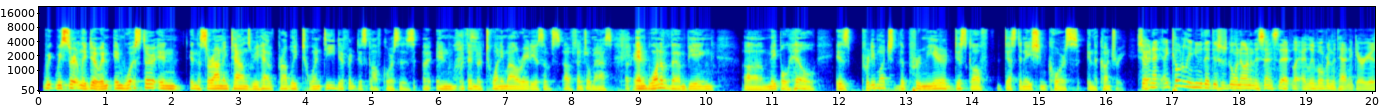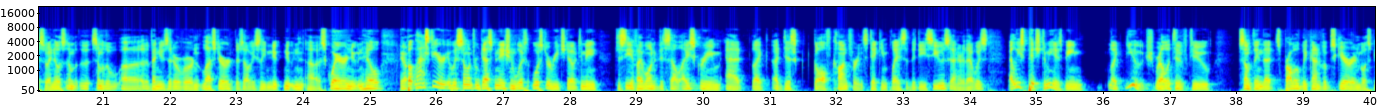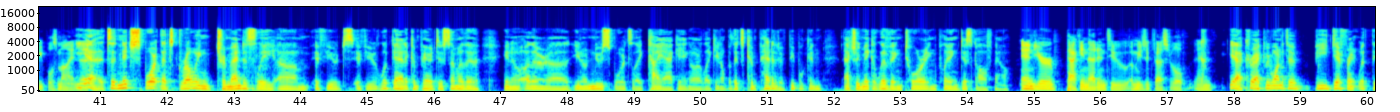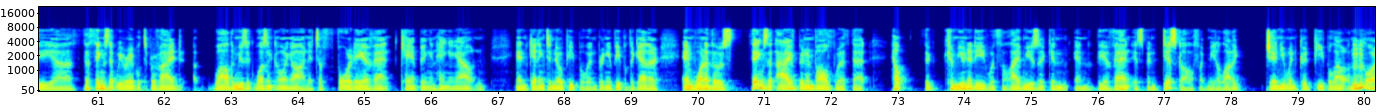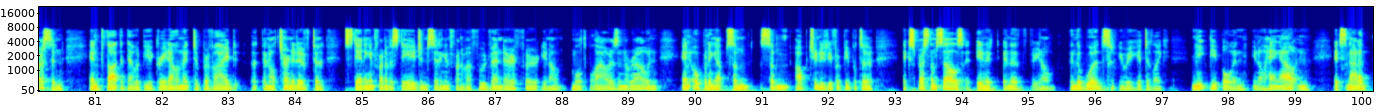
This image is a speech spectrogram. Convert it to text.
We, we certainly do. In, in Worcester, in, in the surrounding towns, we have probably 20 different disc golf courses uh, in within a 20 mile radius of, of Central Mass. And one of them being uh, Maple Hill is pretty much the premier disc golf destination course in the country. So, and I, I totally knew that this was going on in the sense that like I live over in the Tatnuck area, so I know some of the, some of the uh, venues that are over in Leicester. There's obviously New, Newton uh, Square, Newton Hill. Yep. But last year, it was someone from Destination Wor- Worcester reached out to me to see if I wanted to sell ice cream at like a disc golf conference taking place at the DCU Center. That was at least pitched to me as being like huge relative to something that's probably kind of obscure in most people's mind. Yeah, it's a niche sport that's growing tremendously. Um, if you if you look at it compared to some of the you know other uh, you know new sports like kayaking or like you know, but it's competitive. People can actually make a living touring, playing disc golf now. And you're packing that into a music festival and Yeah, correct. We wanted to be different with the uh, the things that we were able to provide while the music wasn't going on. It's a four day event, camping and hanging out and and getting to know people and bringing people together. And one of those things that I've been involved with that helped the community with the live music and and the event, it's been disc golf. I meet a lot of genuine good people out on the mm-hmm. course and and thought that that would be a great element to provide a, an alternative to standing in front of a stage and sitting in front of a food vendor for you know multiple hours in a row and and opening up some some opportunity for people to express themselves in a in a you know in the woods where you get to like meet people and you know hang out and it's not a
